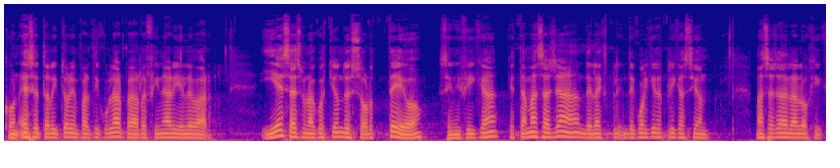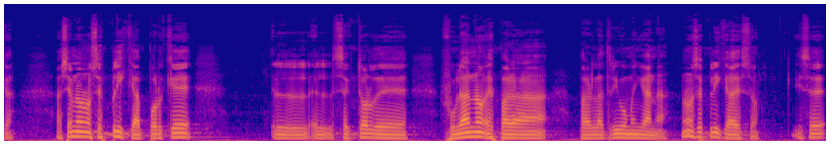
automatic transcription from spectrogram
con ese territorio en particular para refinar y elevar. Y esa es una cuestión de sorteo, significa que está más allá de, la, de cualquier explicación, más allá de la lógica. Hashem no nos explica por qué el, sector de fulano es para, para la tribu mengana. No nos explica eso. Dice,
